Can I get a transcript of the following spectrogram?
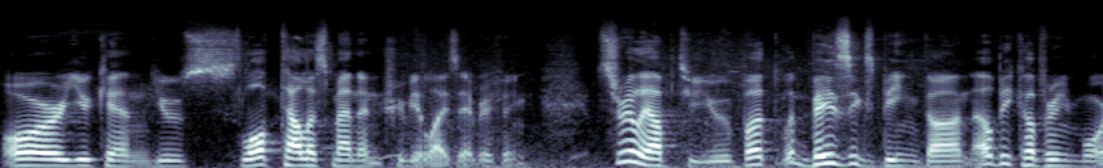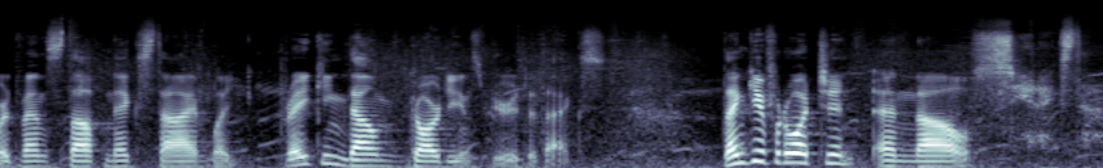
Or you can use Sloth talisman and trivialize everything. It's really up to you, but with basics being done, I'll be covering more advanced stuff next time, like breaking down Guardian Spirit attacks. Thank you for watching, and now see you next time.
